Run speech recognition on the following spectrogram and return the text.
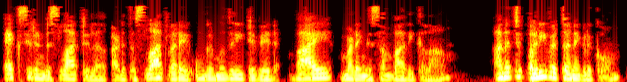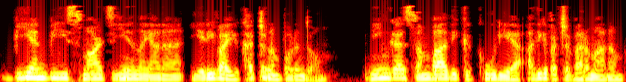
எக்ஸ் இரண்டு ஸ்லாட்டில் அடுத்த ஸ்லாட் வரை உங்கள் முதலீட்டு விட வாய் மடங்கு சம்பாதிக்கலாம். அனைத்து பரிவர்த்தனைகளுக்கும் பிஎன்பி ஸ்மார்ட் இணையான எரிவாயு கட்டணம் பொருந்தும். நீங்க சம்பாதிக்கக்கூடிய அதிகபட்ச வருமானம்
